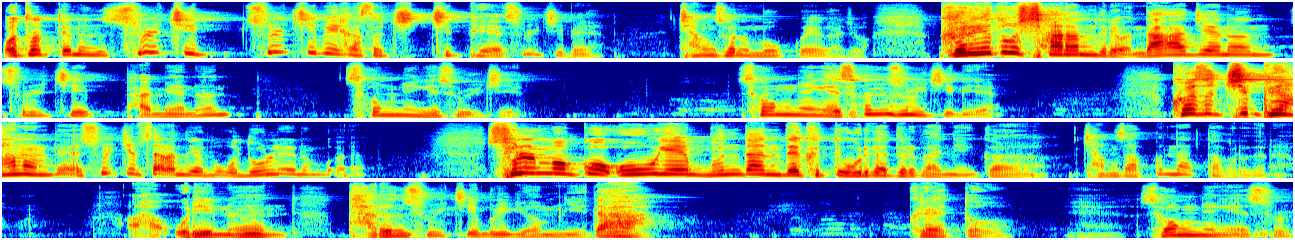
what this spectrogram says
어떨 때는 술집 술집에 가서 지- 집회 술집에 장소를 못 구해가지고. 그래도 사람들이 와. 낮에는 술집 밤에는 성령의 술집 성령의 선술집이에요. 그래서 집회하는데 술집 사람들이 보고 놀라는 거예요. 술 먹고 오후에 문 닫는데 그때 우리가 들어가니까 장사 끝났다 그러더라고요. 아 우리는 다른 술집을 엽니다. 그래 또 예, 성령의 술.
